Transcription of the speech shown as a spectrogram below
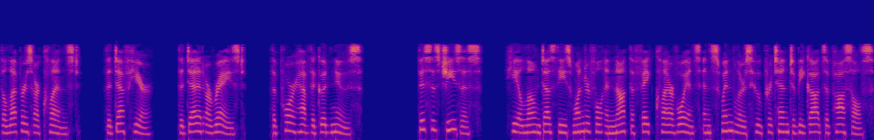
the lepers are cleansed, the deaf hear, the dead are raised, the poor have the good news. This is Jesus, he alone does these wonderful and not the fake clairvoyants and swindlers who pretend to be God's apostles.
